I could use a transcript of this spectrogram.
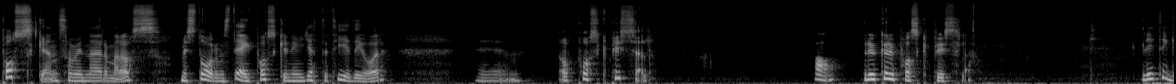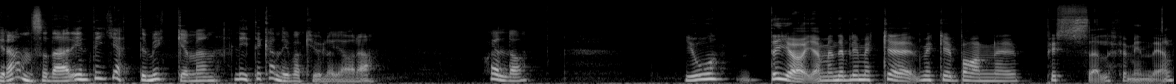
påsken som vi närmar oss med stormsteg. Påsken är ju jättetidig i år. Ehm, Och påskpyssel. Ja, Brukar du påskpyssla? lite grann sådär. Inte jättemycket men lite kan det vara kul att göra. Själv då? Jo, det gör jag, men det blir mycket, mycket barnpyssel för min del.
